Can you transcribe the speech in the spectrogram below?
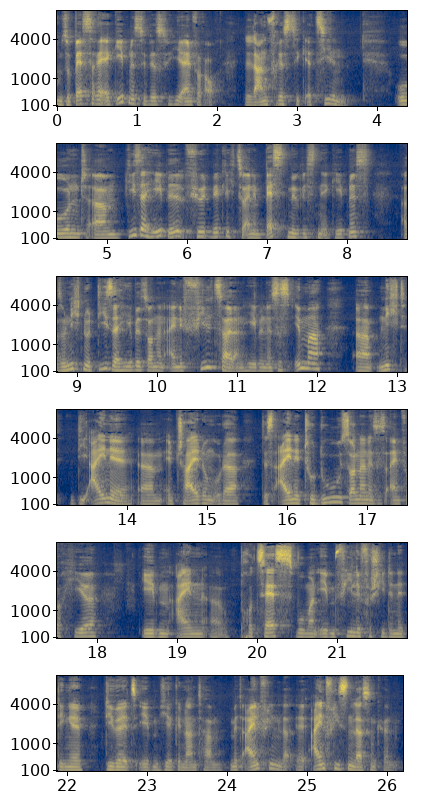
umso bessere Ergebnisse wirst du hier einfach auch langfristig erzielen. Und ähm, dieser Hebel führt wirklich zu einem bestmöglichsten Ergebnis. Also nicht nur dieser Hebel, sondern eine Vielzahl an Hebeln. Es ist immer äh, nicht die eine ähm, Entscheidung oder das eine To-Do, sondern es ist einfach hier eben ein äh, Prozess, wo man eben viele verschiedene Dinge, die wir jetzt eben hier genannt haben, mit einfließen, äh, einfließen lassen können.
